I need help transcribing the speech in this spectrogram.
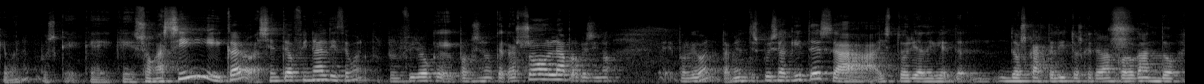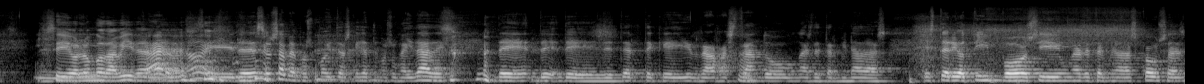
que bueno, pues que, que, que son así e claro, a xente ao final dice bueno, pues prefiro que porque senón quedo sola porque senón Eh, porque, bueno, tamén despois aquí tes a historia de, de dos cartelitos que te van colgando e, sí, ao longo da vida claro, eh? no? e de eso sabemos moitos que ya temos unha idade de, de, de, de terte que ir arrastrando unhas determinadas estereotipos e unhas determinadas cousas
